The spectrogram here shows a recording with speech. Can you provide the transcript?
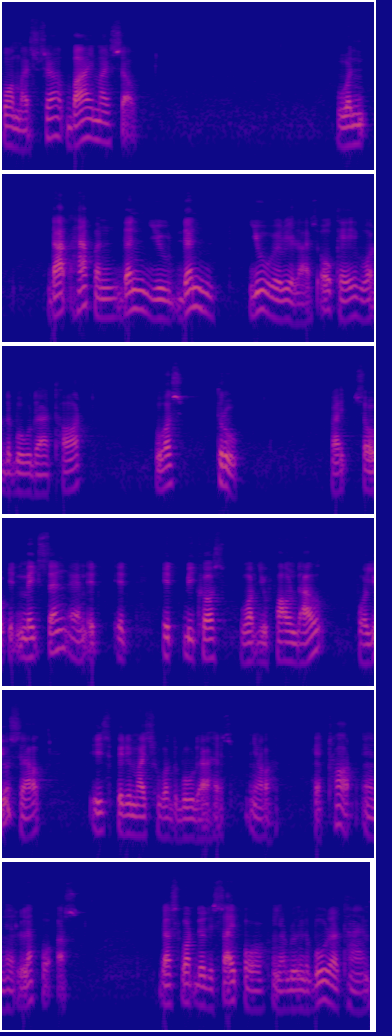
for myself by myself. When that happened, then you then you will realize, okay, what the Buddha taught was true. Right? So it makes sense and it it it because what you found out for yourself is pretty much what the Buddha has you know had taught and had left for us. That's what the disciple you know during the Buddha time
